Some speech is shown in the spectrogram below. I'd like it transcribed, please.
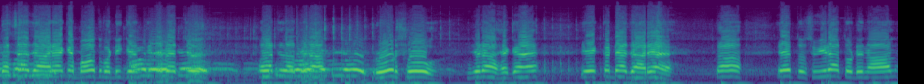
ਦੱਸਿਆ ਜਾ ਰਿਹਾ ਕਿ ਬਹੁਤ ਵੱਡੀ ਗਿਣਤੀ ਦੇ ਵਿੱਚ ਅੱਜ ਦਾ ਜਿਹੜਾ ਰੋਡ ਸ਼ੋਅ ਜਿਹੜਾ ਹੈਗਾ ਹੈ, ਇਹ ਕੱਢਿਆ ਜਾ ਰਿਹਾ ਹੈ। ਤਾਂ ਇਹ ਤਸਵੀਰਾਂ ਤੁਹਾਡੇ ਨਾਲ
